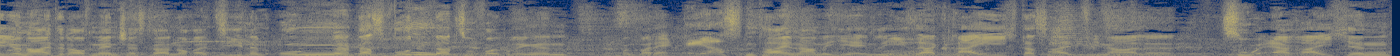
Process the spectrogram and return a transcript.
United of Manchester noch erzielen, um das Wunder zu vollbringen und bei der ersten Teilnahme hier in Riesa gleich das Halbfinale zu erreichen.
